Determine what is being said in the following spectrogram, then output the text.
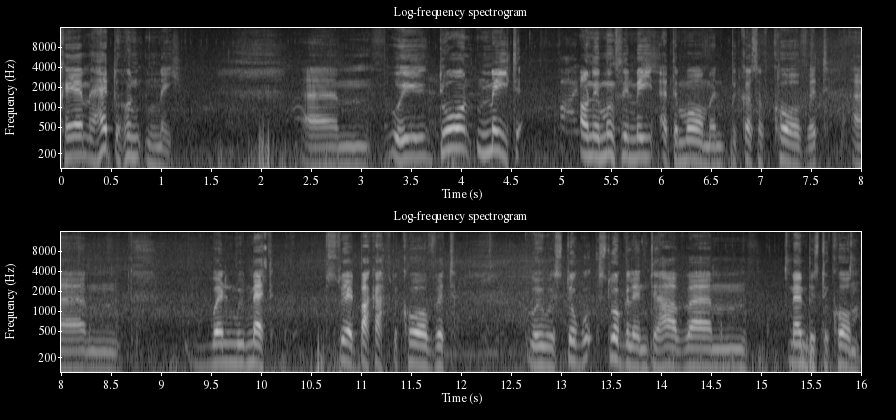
came headhunting me. Um, we don't meet on a monthly meet at the moment because of COVID. Um, when we met straight back after COVID, we were struggling to have um, members to come.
